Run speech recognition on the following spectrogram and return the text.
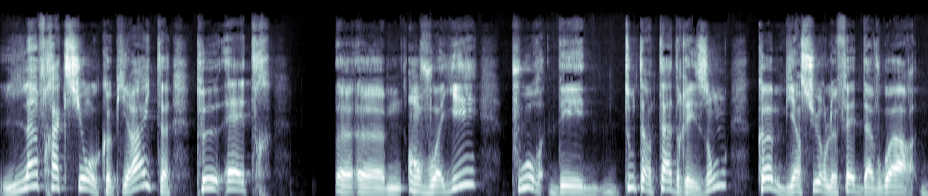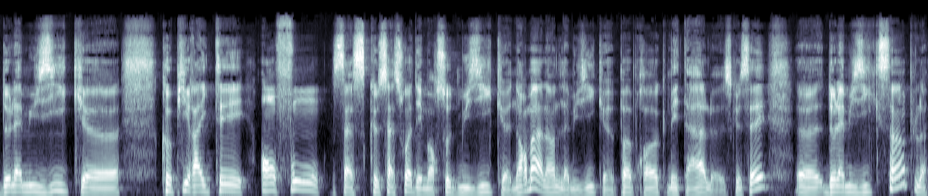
l'infraction au copyright peut être envoyée pour des, tout un tas de raisons, comme bien sûr le fait d'avoir de la musique euh, copyrightée en fond, que ça soit des morceaux de musique normale, hein, de la musique euh, pop, rock, metal, euh, ce que c'est, de la musique simple,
